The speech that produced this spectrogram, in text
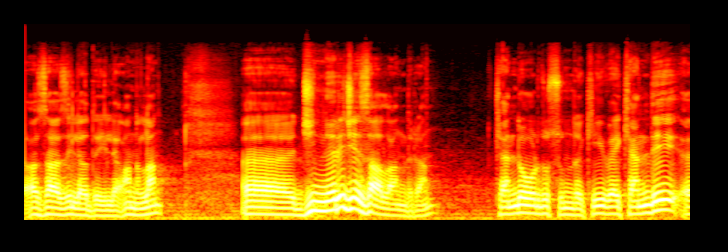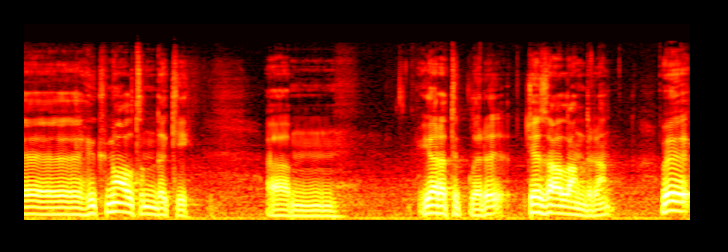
Azazil adıyla anılan e, cinleri cezalandıran kendi ordusundaki ve kendi e, hükmü altındaki e, yaratıkları cezalandıran ve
